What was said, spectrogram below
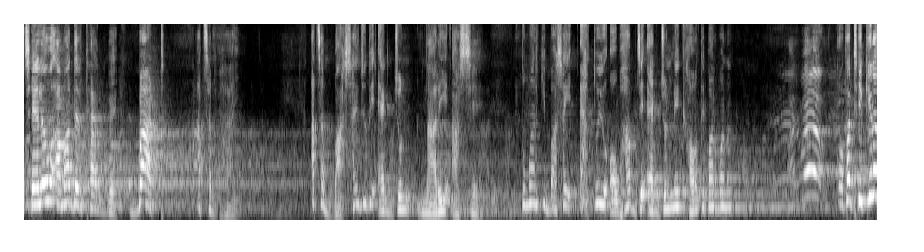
ছেলেও আমাদের থাকবে। বাট আচ্ছা ভাই আচ্ছা বাসায় যদি একজন নারী আসে তোমার কি বাসায় এতই অভাব যে একজন মেয়ে খাওয়াতে পারবে না? কথা ঠিক কিনা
